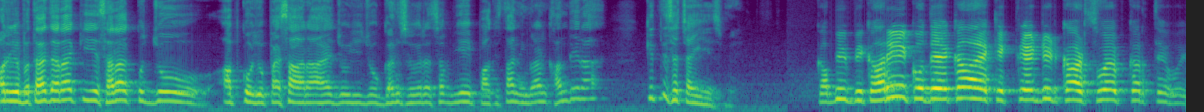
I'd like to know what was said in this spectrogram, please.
और ये बताया जा रहा है कि ये सारा कुछ जो आपको जो पैसा आ रहा है, जो ये जो गन्स वगैरह सब, ये पाकिस्तान इमरान खान दे रहा है। कितनी सच्चाई है इसमें? कभी भिखारी को देखा है कि क्रेडिट कार्ड स्वैप करते हुए?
